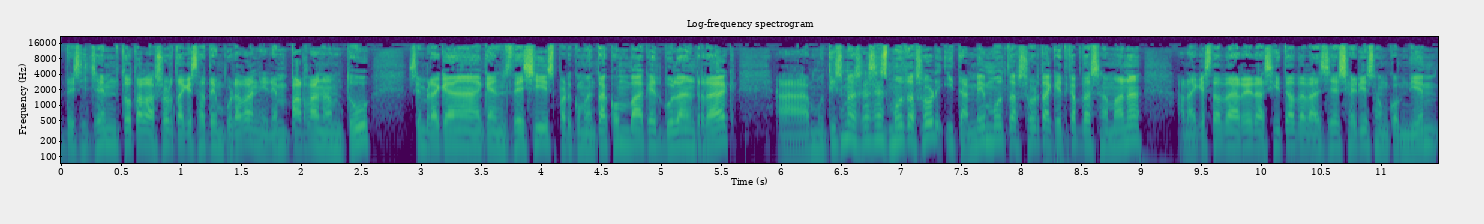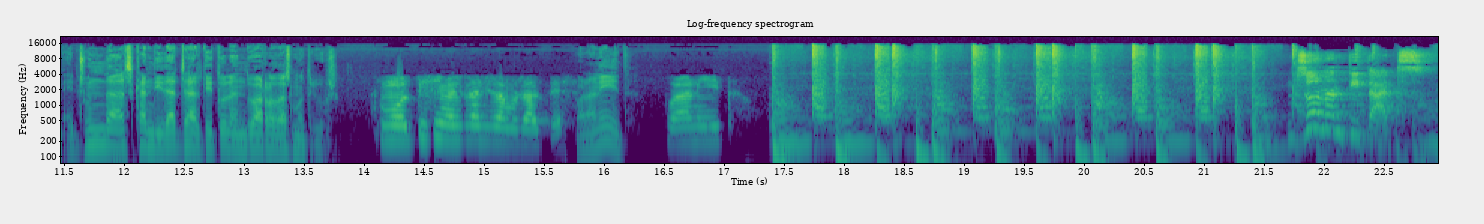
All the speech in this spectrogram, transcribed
desitgem tota la sort aquesta temporada, anirem parlant amb tu, sempre que, que ens deixis per comentar com va aquest volant RAC. Uh, moltíssimes gràcies, molta sort i també molta sort aquest cap de setmana en aquesta darrera cita de les G-Series, on, com diem, ets un dels candidats al títol en dues rodes motrius. Moltíssimes gràcies a vosaltres. Bona nit. Bona nit. Zona Entitats.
